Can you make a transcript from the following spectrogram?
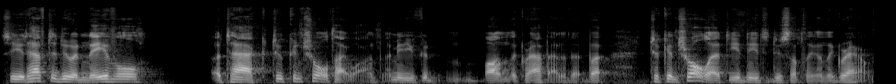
So you'd have to do a naval attack to control Taiwan. I mean, you could bomb the crap out of it, but to control it, you'd need to do something on the ground.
